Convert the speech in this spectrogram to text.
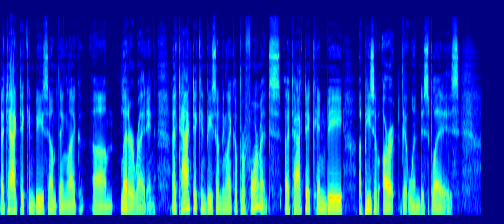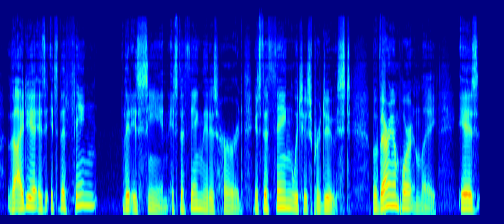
A tactic can be something like um, letter writing. A tactic can be something like a performance. A tactic can be a piece of art that one displays. The idea is it's the thing that is seen, it's the thing that is heard, it's the thing which is produced. But very importantly, is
